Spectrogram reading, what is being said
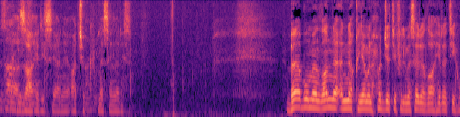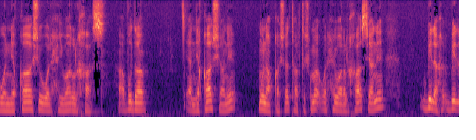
Zahir. zahir ise yani açık Zahir. meseleler ise. باب من ظن أن قيام الحجة في المسائل الظاهرة هو النقاش والحوار الخاص Ha, bu da yani nikaş yani münakaşa, tartışma ve hivar khas yani bil, bil,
